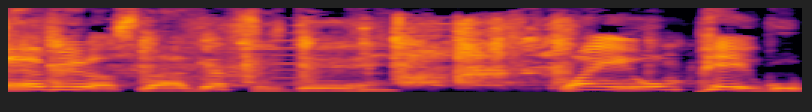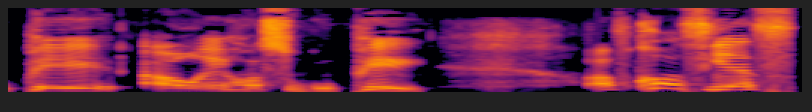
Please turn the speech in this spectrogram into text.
every hustler gets his day. When you won't pay, go pay. You hustle, go pay. Of course, yes.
